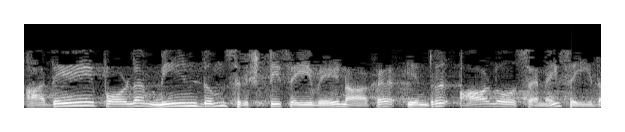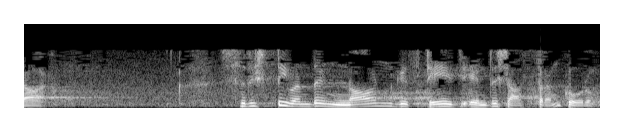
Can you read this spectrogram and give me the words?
அதே போல மீண்டும் சிருஷ்டி செய்வேனாக என்று ஆலோசனை செய்தார். சிருஷ்டி வந்து நான்கு ஸ்டேஜ் என்று சாஸ்திரம் கூறும்.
